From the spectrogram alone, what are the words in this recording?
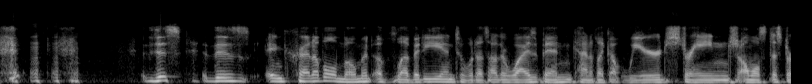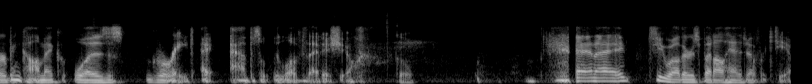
this this incredible moment of levity into what has otherwise been kind of like a weird, strange, almost disturbing comic was great. I absolutely loved that issue. Cool. And I a few others, but I'll hand it over to you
